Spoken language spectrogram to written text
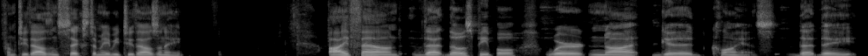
from 2006 to maybe 2008 I found that those people were not good clients. That they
